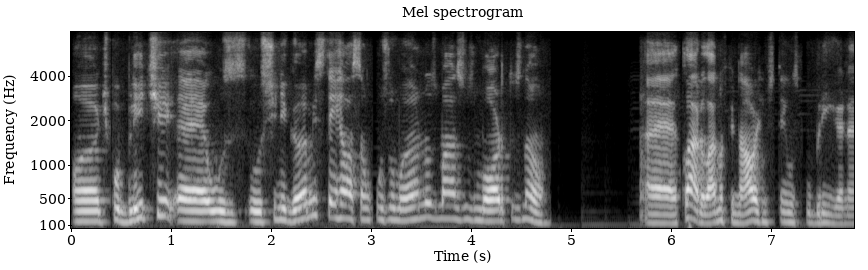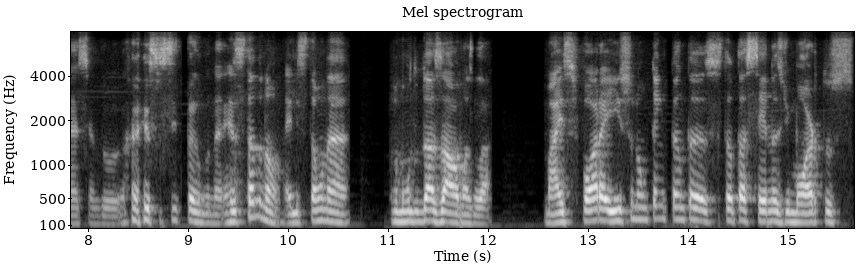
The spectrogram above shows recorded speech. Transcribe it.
Uh, tipo, Bleach, é, os, os Shinigamis têm relação com os humanos, mas os mortos não. É, claro, lá no final a gente tem os Fullbringer, né, sendo ressuscitando, né? Ressuscitando não, eles estão na, no mundo das almas lá. Mas fora isso, não tem tantas, tantas cenas de mortos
